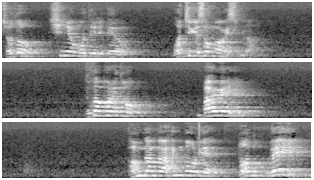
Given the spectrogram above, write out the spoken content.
저도 시니어 모델이 되어 멋지게 성공하겠습니다. 누가 뭐래도 마이웨이 건강과 행복을 위해 런웨이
